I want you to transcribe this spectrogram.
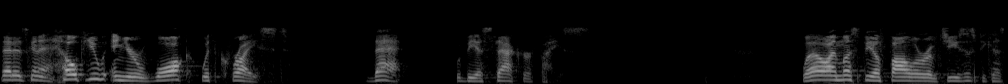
that is going to help you in your walk with Christ. That would be a sacrifice. Well, I must be a follower of Jesus because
